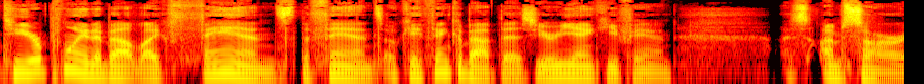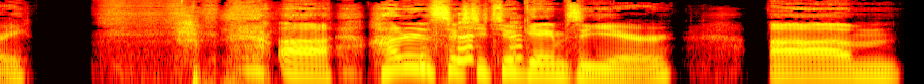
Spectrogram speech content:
to your point about like fans, the fans. Okay. Think about this. You're a Yankee fan. I'm sorry. Uh, 162 games a year. Um,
